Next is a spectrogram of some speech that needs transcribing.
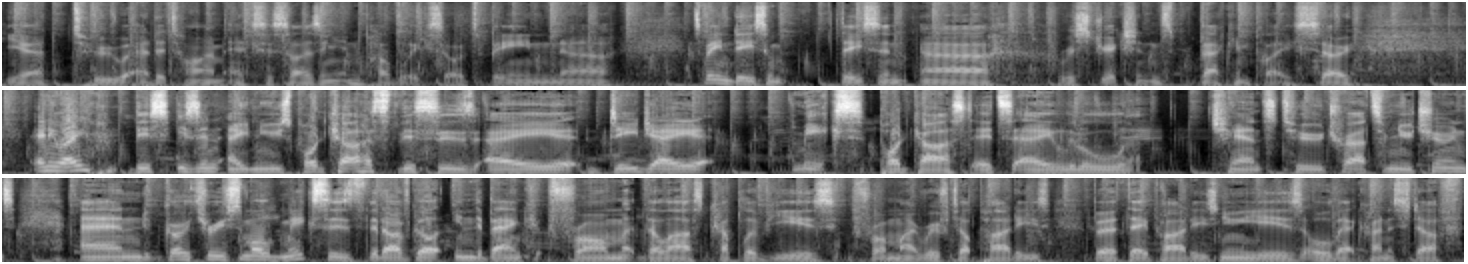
yeah, two at a time exercising in public. So it's been uh, it's been decent decent uh, restrictions back in place. So anyway, this isn't a news podcast. This is a DJ mix podcast. It's a little chance to try out some new tunes and go through some old mixes that I've got in the bank from the last couple of years from my rooftop parties, birthday parties, New Year's, all that kind of stuff.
